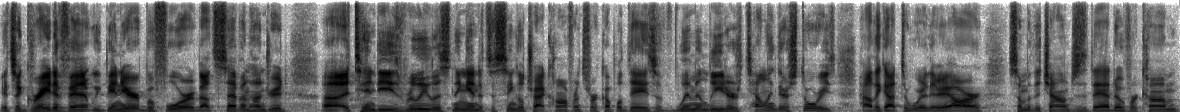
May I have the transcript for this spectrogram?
It's a great event. We've been here before, about 700 uh, attendees really listening in. It's a single track conference for a couple of days of women leaders telling their stories, how they got to where they are, some of the challenges that they had to overcome.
